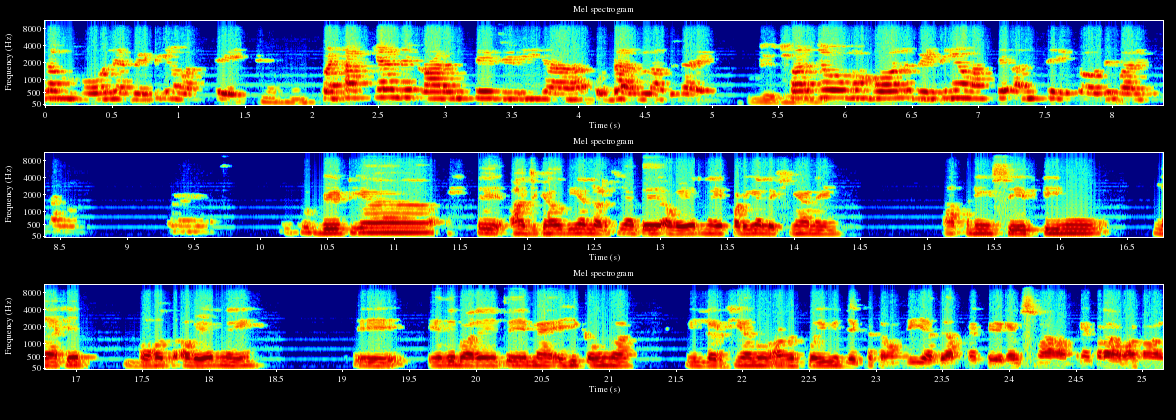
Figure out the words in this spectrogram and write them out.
ਦਾ ਮਾਹੌਲ ਹੈ ਬੇਟੀਆਂ ਵਾਸਤੇ ਪਟਾਕਿਆਂ ਦੇ ਕਾਰਨ ਤੇ ਜਿਹੜੀ ਆ ਉਹ ਡਰ ਲੱਗਦਾ ਹੈ। ਪਰ ਜੋ ਮਾਹੌਲ ਬੇਟੀਆਂ ਵਾਸਤੇ ਆ ਉਹਦੇ ਬਾਰੇ ਵੀ ਸਾਨੂੰ ਥੋੜ੍ਹਾ ਜਿਹਾ ਦੱਸੋ। ਦੇਖੋ ਬੇਟੀਆਂ ਤੇ ਅੱਜ ਕੱਲ੍ਹ ਦੀਆਂ ਲੜਕੀਆਂ ਤੇ ਅਵੇਅਰ ਨੇ ਪੜ੍ਹੀਆਂ ਲਿਖੀਆਂ ਨੇ ਆਪਣੀ ਸੇਫਟੀ ਨੂੰ ਲੈ ਕੇ ਬਹੁਤ ਅਵੇਅਰ ਨੇ ਤੇ ਇਹਦੇ ਬਾਰੇ ਤੇ ਮੈਂ ਇਹੀ ਕਹੂੰਗਾ ਕਿ ਲੜਕੀਆਂ ਨੂੰ ਅਗਰ ਕੋਈ ਵੀ ਦਿੱਕਤ ਆਉਂਦੀ ਹੈ ਤੇ ਆਪਣੇ ਪੇਰੈਂਟਸ ਨਾਲ ਆਪਣੇ ਭਰਾਵਾਂ ਨਾਲ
